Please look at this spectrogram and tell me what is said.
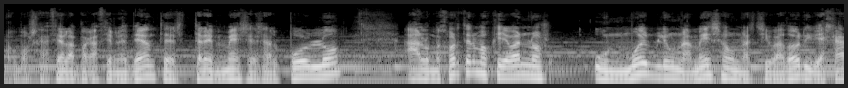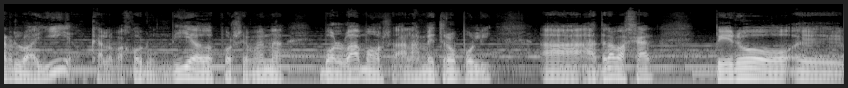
como se hacía las vacaciones de antes, tres meses al pueblo, a lo mejor tenemos que llevarnos un mueble, una mesa, un archivador y dejarlo allí, aunque a lo mejor un día o dos por semana volvamos a la metrópoli a, trabajar, pero eh,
